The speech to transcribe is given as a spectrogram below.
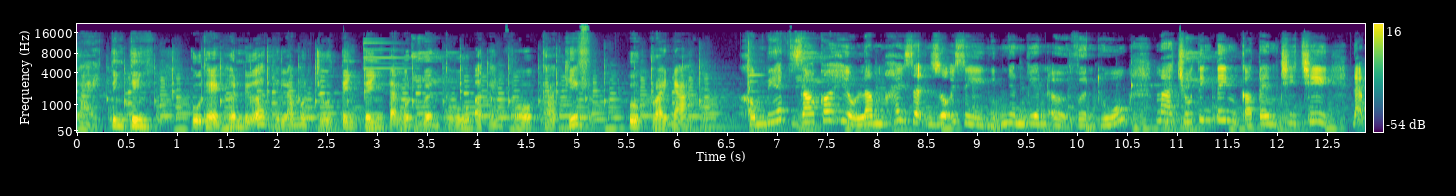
loài tinh tinh. Cụ thể hơn nữa thì là một chú tinh tinh tại một vườn thú ở thành phố Kharkiv, Ukraine. Không biết do có hiểu lầm hay giận dỗi gì những nhân viên ở vườn thú, mà chú Tinh Tinh có tên Chi Chi đã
